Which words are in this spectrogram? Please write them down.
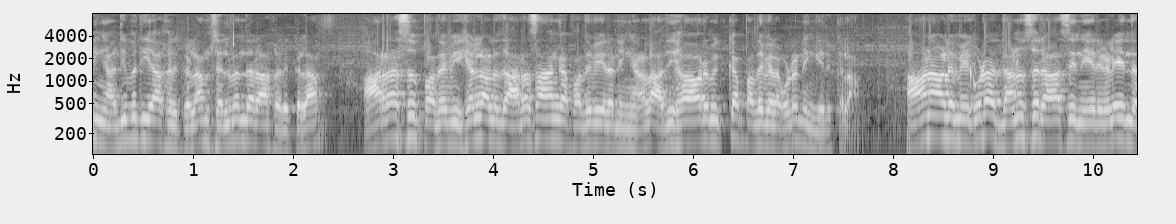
நீங்கள் அதிபதியாக இருக்கலாம் செல்வந்தராக இருக்கலாம். அரசு பதவிகள் அல்லது அரசாங்க பதவியில் நீங்கள் நல்லா அதிகாரமிக்க பதவியில் கூட நீங்கள் இருக்கலாம். ஆனாலுமே கூட தனுசு ராசி நேர்களே இந்த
